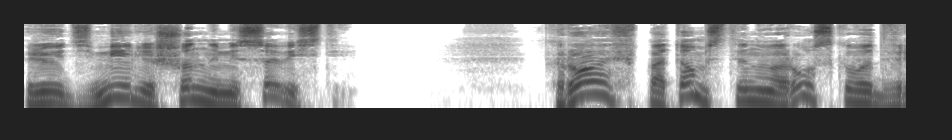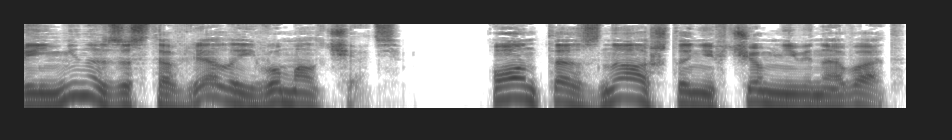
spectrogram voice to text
людьми, лишенными совести? Кровь потомственного русского дворянина заставляла его молчать. Он-то знал, что ни в чем не виноват,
